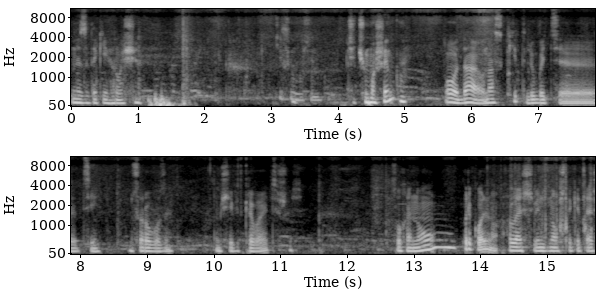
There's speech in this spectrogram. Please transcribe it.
Не за такі гроші. Що машинку? Чи чу машинку? О, да, у нас кіт любить е, ці мусоровози. Там ще відкривається щось. Слухай, ну прикольно, але ж він знову ж таки теж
